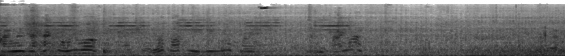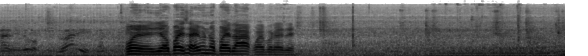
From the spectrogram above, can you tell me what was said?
ทางนึงจะหักตรงนี้บ่เดี๋ยวตัดนี่ยกไปไปว่าได้เด้อเฮ้ยไม่เดี๋ยวไปใส่มันเอาไปลากไปไปได้เลย ไ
